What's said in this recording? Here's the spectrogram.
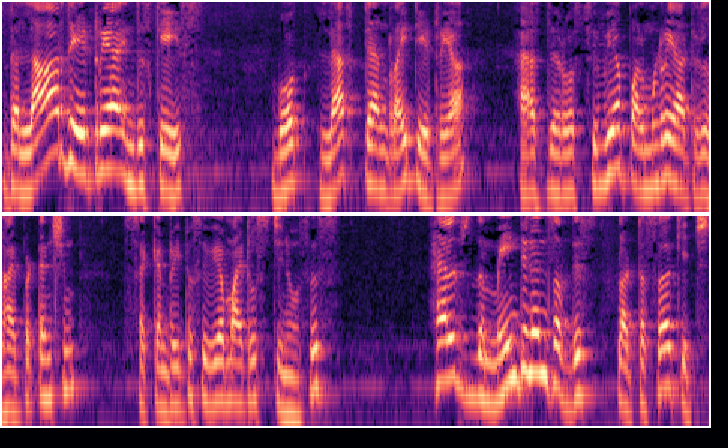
The large atria in this case, both left and right atria, as there was severe pulmonary arterial hypertension secondary to severe mitral stenosis, helps the maintenance of this flutter circuit.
